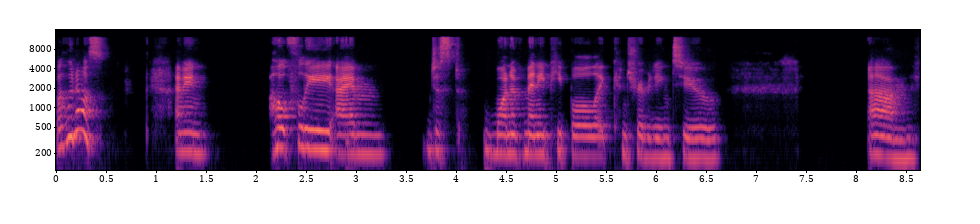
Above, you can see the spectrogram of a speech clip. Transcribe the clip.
but who knows? I mean hopefully I'm just one of many people like contributing to um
